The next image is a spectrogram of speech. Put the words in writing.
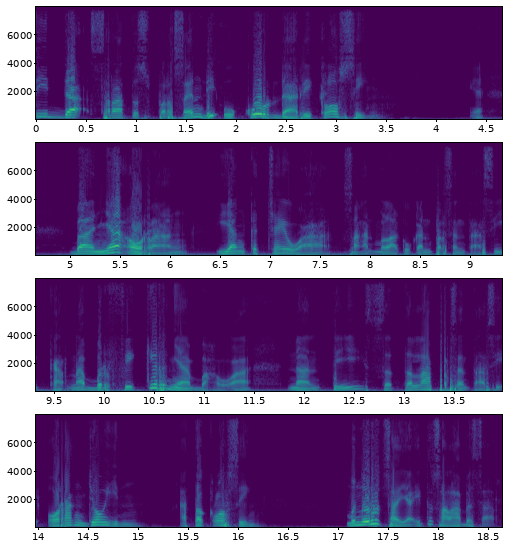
tidak 100% diukur dari closing ya banyak orang yang kecewa saat melakukan presentasi karena berpikirnya bahwa nanti setelah presentasi orang join atau closing. Menurut saya itu salah besar.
